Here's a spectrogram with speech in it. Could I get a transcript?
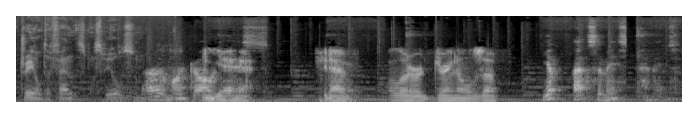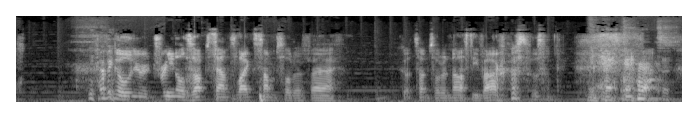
Adrenal defense must be awesome. Oh my god. Yeah. yes. Should have all our adrenals up. Yep, that's a miss. Damn it. Having all your adrenals up sounds like some sort of uh, got some sort of nasty virus or something. yes.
